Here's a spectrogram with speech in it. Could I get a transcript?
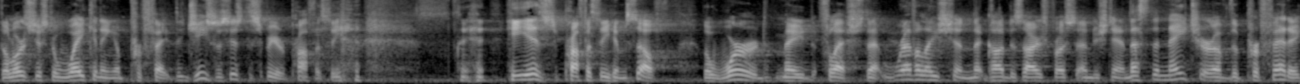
The Lord's just awakening a prophet. Jesus is the spirit of prophecy. he is prophecy himself the Word made flesh, that revelation that God desires for us to understand. That's the nature of the prophetic.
